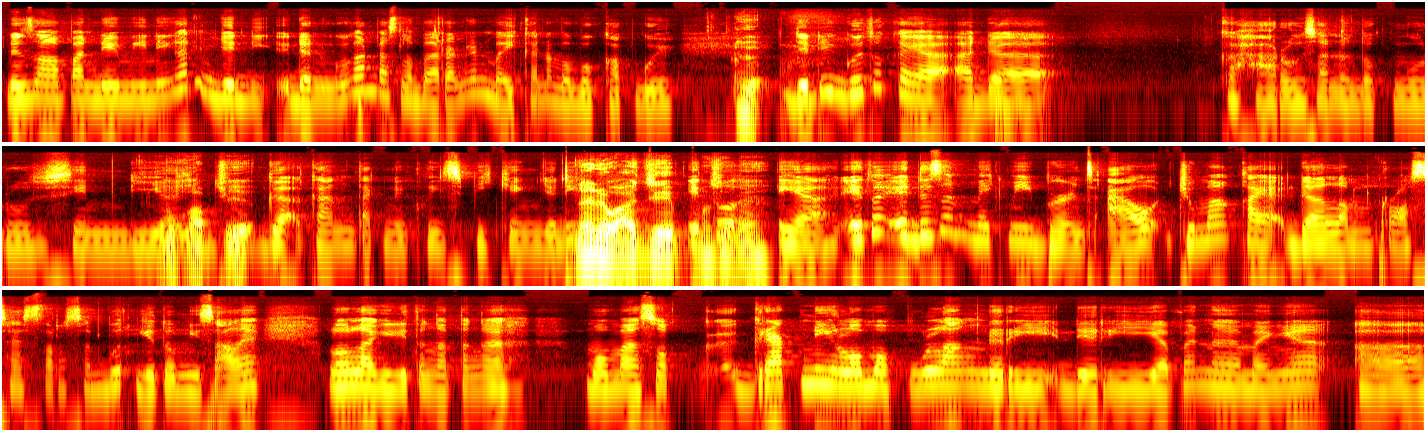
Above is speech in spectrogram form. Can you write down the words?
Dan selama pandemi ini kan jadi dan gue kan pas lebaran kan baikan sama bokap gue. Iya. jadi gue tuh kayak ada keharusan untuk ngurusin dia Bokap dia. juga kan technically speaking. Jadi Nah, wajib itu maksudnya. iya itu it doesn't make me burnt out. Cuma kayak dalam proses tersebut gitu misalnya lo lagi di tengah-tengah mau masuk grab nih lo mau pulang dari dari apa namanya eh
